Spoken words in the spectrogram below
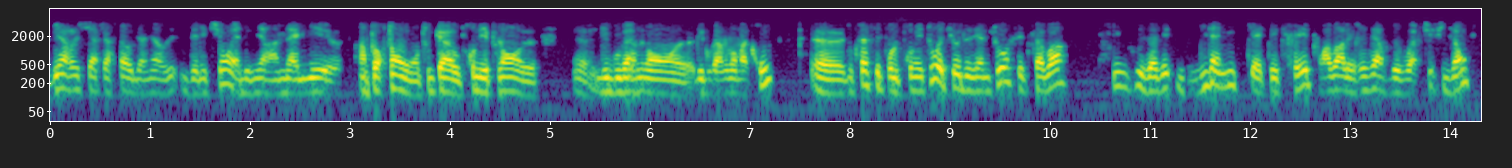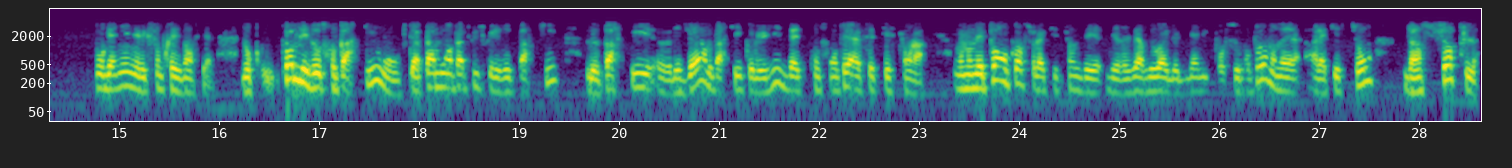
bien réussi à faire ça aux dernières élections et à devenir un allié euh, important, ou en tout cas au premier plan euh, du gouvernement Macron. donc ça, c'est pour le premier tour. Et puis au deuxième tour, c'est de savoir si vous avez une dynamique qui a été créée pour avoir les réserves de voix suffisantes pour gagner une élection présidentielle. Donc, comme les autres partis, ou en tout cas pas moins, pas plus que les autres partis, le parti euh, Les Verts, le parti écologiste, va être confronté à cette question-là. On n'en est pas encore sur la question des, réserves de voix et de dynamique pour le second tour, on en est à la question d'un socle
